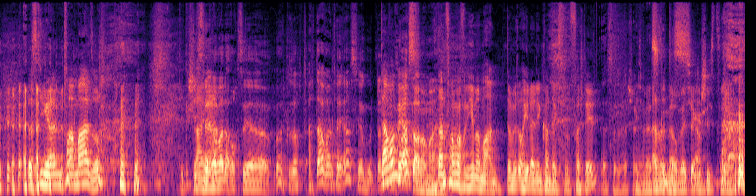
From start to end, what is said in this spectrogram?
das ging halt ein paar Mal so. Der Geschichtslehrer war da auch sehr, hat gesagt, ach, da war er erst, ja gut, dann Da waren wir erst. da nochmal. Dann fangen wir von hier nochmal an, damit auch jeder den Kontext versteht. Das ist sehr schön. Ich weiß Also genau, das- welcher ja. Geschichtslehrer.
